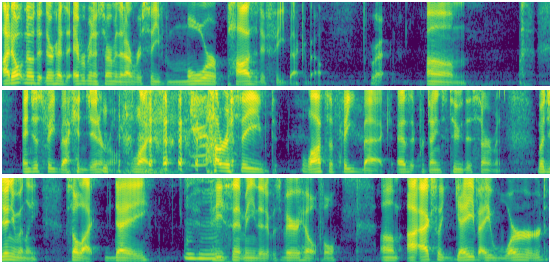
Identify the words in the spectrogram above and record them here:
I don't know that there has ever been a sermon that I've received more positive feedback about. right. Um and just feedback in general. like I received lots of feedback as it pertains to this sermon. But genuinely, so like Day, he sent me that it was very helpful. Um, I actually gave a word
